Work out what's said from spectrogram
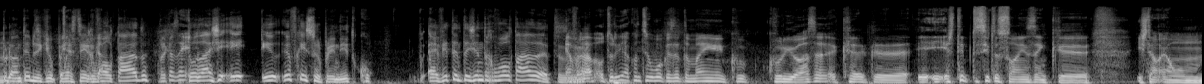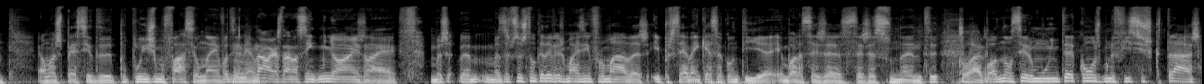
Pronto, temos aqui o PSD revoltado. é- Toda a gente- eu, eu fiquei surpreendido com haver tanta gente revoltada. É ver? verdade. Outro dia aconteceu uma coisa também cu- curiosa, que, que este tipo de situações em que isto é, um, é uma espécie de populismo fácil, não é? Vou dizer, Não. não, gastaram 5 milhões, não é? Mas, mas as pessoas estão cada vez mais informadas e percebem que essa quantia, embora seja, seja sonante, Claro. pode não ser muita com os benefícios que traz.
